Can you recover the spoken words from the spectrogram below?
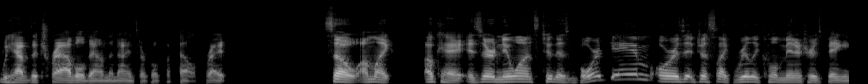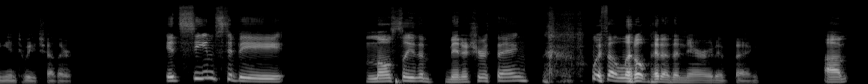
we have the travel down the nine circles of hell, right? So I'm like, okay, is there nuance to this board game, or is it just like really cool miniatures banging into each other? It seems to be mostly the miniature thing with a little bit of the narrative thing. Um,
